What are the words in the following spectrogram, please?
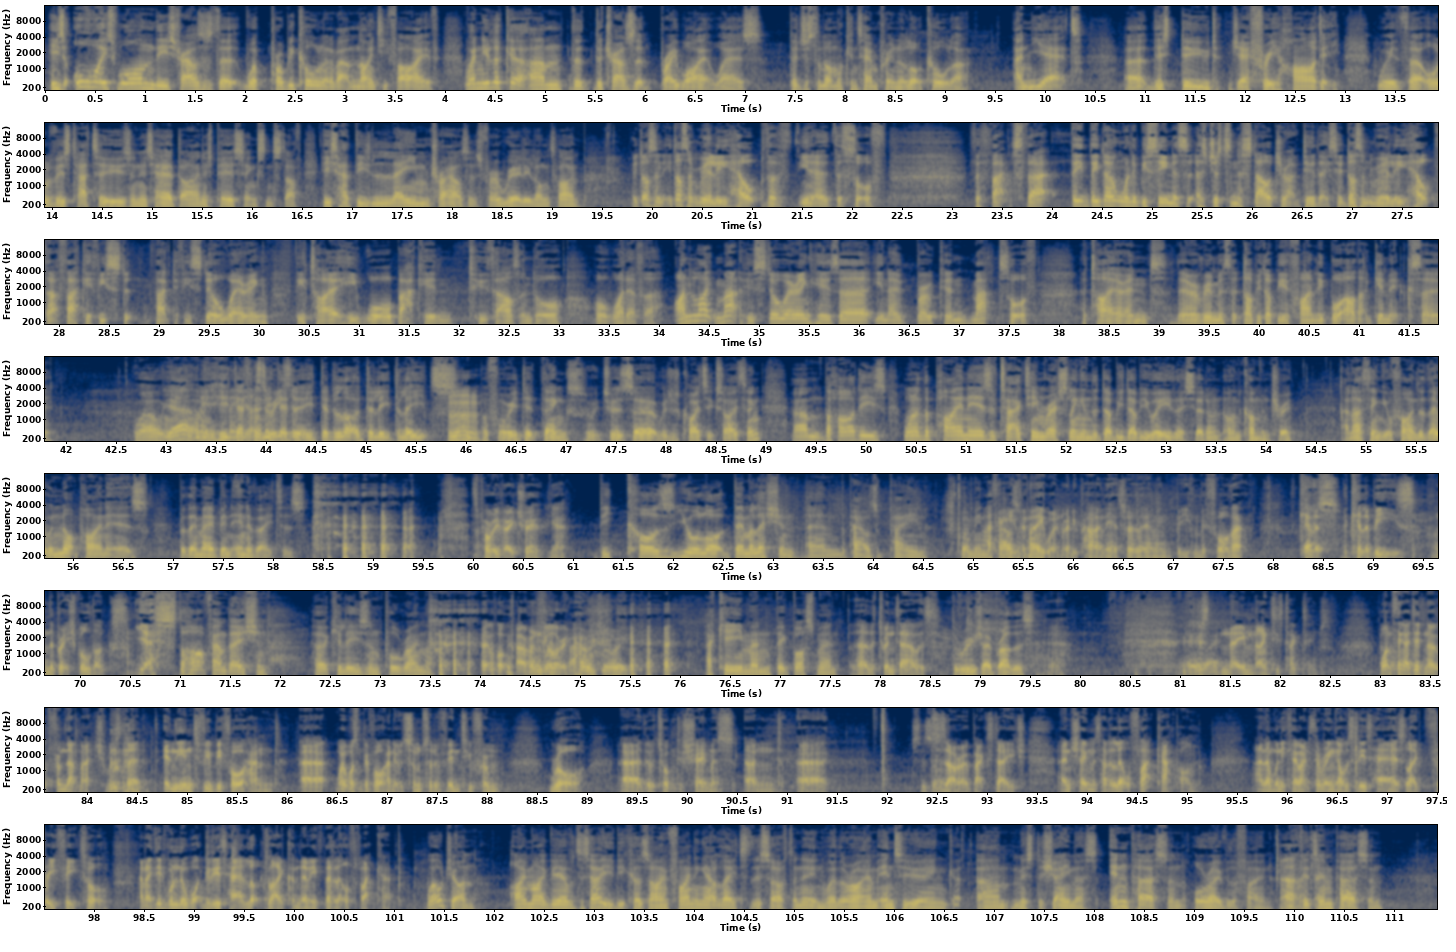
He's always worn these trousers that were probably cool in about '95. When you look at um, the the trousers that Bray Wyatt wears, they're just a lot more contemporary and a lot cooler. And yet, uh, this dude, Jeffrey Hardy, with uh, all of his tattoos and his hair dye and his piercings and stuff, he's had these lame trousers for a really long time. it doesn't it doesn't really help the you know the sort of the fact that they, they don't want to be seen as, as just a nostalgia act, do they? So it doesn't really help that fact if he's st- fact if he's still wearing the attire he wore back in 2000 or or whatever. Unlike Matt, who's still wearing his uh, you know broken Matt sort of attire, and there are rumours that WWE finally bought out that gimmick. So Well, yeah, I mean, he definitely did. He did a lot of delete deletes before he did things, which was uh, which was quite exciting. Um, the Hardys, one of the pioneers of tag team wrestling in the WWE, they said on, on commentary, and I think you'll find that they were not pioneers, but they may have been innovators. It's probably very true. Yeah. because you're a lot demolition and the powers of pain. Do I mean the I think powers even of pain? they weren't really pioneers, were they? I mean, but even before that, the killer, Yes. the killer bees and the British Bulldogs. Yes, the Heart Foundation, Hercules and Paul Roma, what power and glory? Power and Glory, Akeem and Big Boss Man, Uh, the Twin Towers. the Rougeau brothers. Yeah. Could Just name 90s tag teams. One thing I did note from that match was that in the interview beforehand, uh, well, it wasn't beforehand, it was some sort of interview from Raw. Uh, they were talking to Sheamus and uh, Cesaro backstage, and Sheamus had a little flat cap on. And then when he came out to the ring, obviously his hair's like three feet tall. And I did wonder what did his hair look like underneath the little flat cap. Well, John, I might be able to tell you because I'm finding out later this afternoon whether I am interviewing um, Mr. Sheamus in person or over the phone. And Oh, if it's in person,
